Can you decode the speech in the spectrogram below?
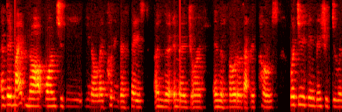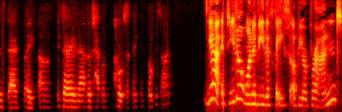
and they might not want to be, you know, like putting their face in the image or in the photo that they post. What do you think they should do instead? Like, um, is there another type of post that they can focus on? Yeah, if you don't want to be the face of your brand,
